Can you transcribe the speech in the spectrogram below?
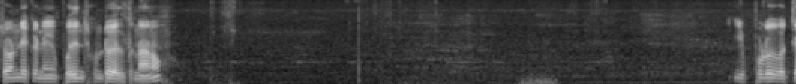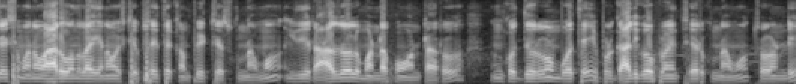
చూడండి ఇక్కడ నేను పూజించుకుంటూ వెళ్తున్నాను. ఇప్పుడు వచ్చేసి మనం ఆరు వందల ఎనభై స్టెప్స్ అయితే కంప్లీట్ చేసుకున్నాము. ఇది రాజోలు మండపం అంటారు. ఇంకొద్ది దూరం పోతే ఇప్పుడు గాలిగోపురం అయితే చేరుకున్నాము. చూడండి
